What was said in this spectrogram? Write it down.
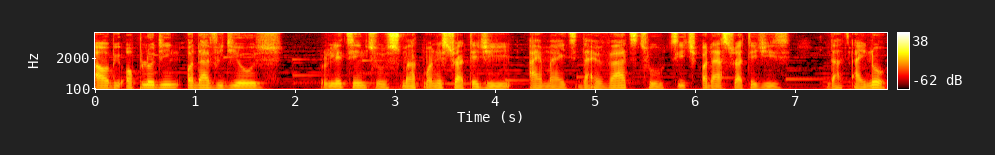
i'll be uploading other videos relating to smart money strategy i might divert to teach other strategies that I know.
